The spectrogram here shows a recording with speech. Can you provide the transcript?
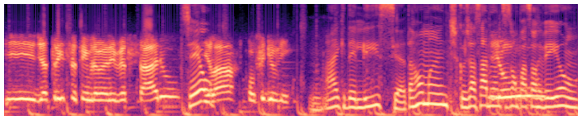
E dia 3 de setembro é meu aniversário. Seu? E ela conseguiu vir. Ai, que delícia. Tá romântico. Já sabe onde Eu- vocês vão passar o Réveillon?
